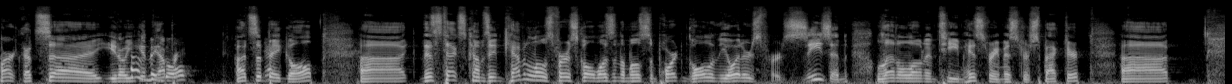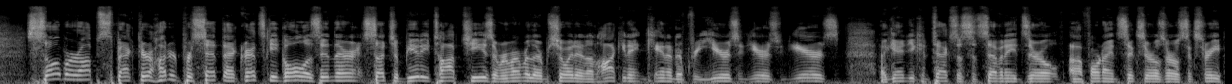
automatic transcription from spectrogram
Mark, that's, uh, you know, you That was get the upper. goal. That's a big goal. Uh, this text comes in. Kevin Lowe's first goal wasn't the most important goal in the Oilers' first season, let alone in team history, Mr. Spector. Uh, Sober up, Spector. 100% that Gretzky goal is in there. Such a beauty, top cheese. I remember them showing it on Hockey Night in Canada for years and years and years. Again, you can text us at 780-496-0063.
